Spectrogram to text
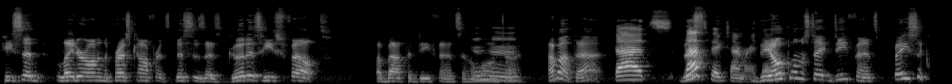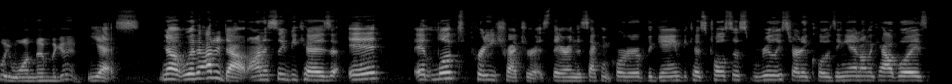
He said later on in the press conference, this is as good as he's felt about the defense in a long Mhm. time. How about that? That's that's big time right The there. Oklahoma State defense basically won them the game. Yes. No, without a doubt, honestly, because it it looked pretty treacherous there in the second quarter of the game because Tulsa really started closing in on the Cowboys.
